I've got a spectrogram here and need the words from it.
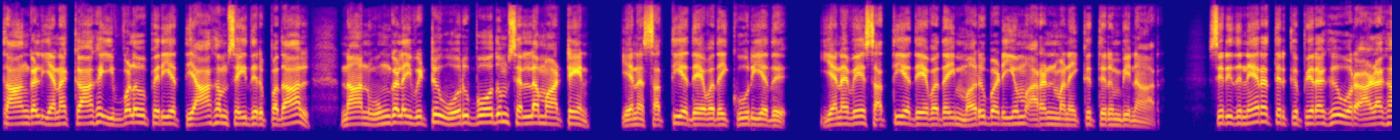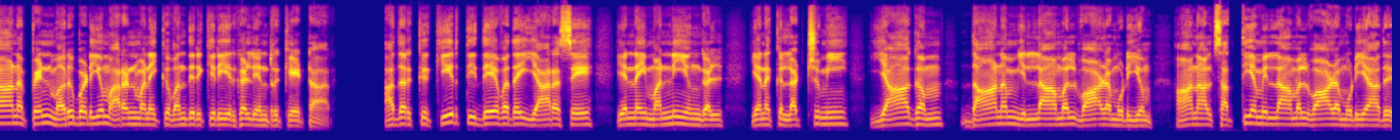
தாங்கள் எனக்காக இவ்வளவு பெரிய தியாகம் செய்திருப்பதால் நான் உங்களை விட்டு ஒருபோதும் செல்ல மாட்டேன் என சத்திய தேவதை கூறியது. எனவே சத்திய தேவதை மறுபடியும் அரண்மனைக்கு திரும்பினார். சிறிது நேரத்திற்கு பிறகு ஒரு அழகான பெண் மறுபடியும் அரண்மனைக்கு வந்திருக்கிறீர்கள் என்று கேட்டார். அதற்கு கீர்த்தி தேவதை யாரசே என்னை மன்னியுங்கள். எனக்கு லட்சுமி யாகம் தானம் இல்லாமல் வாழ முடியும். ஆனால் சத்தியம் இல்லாமல் வாழ முடியாது.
